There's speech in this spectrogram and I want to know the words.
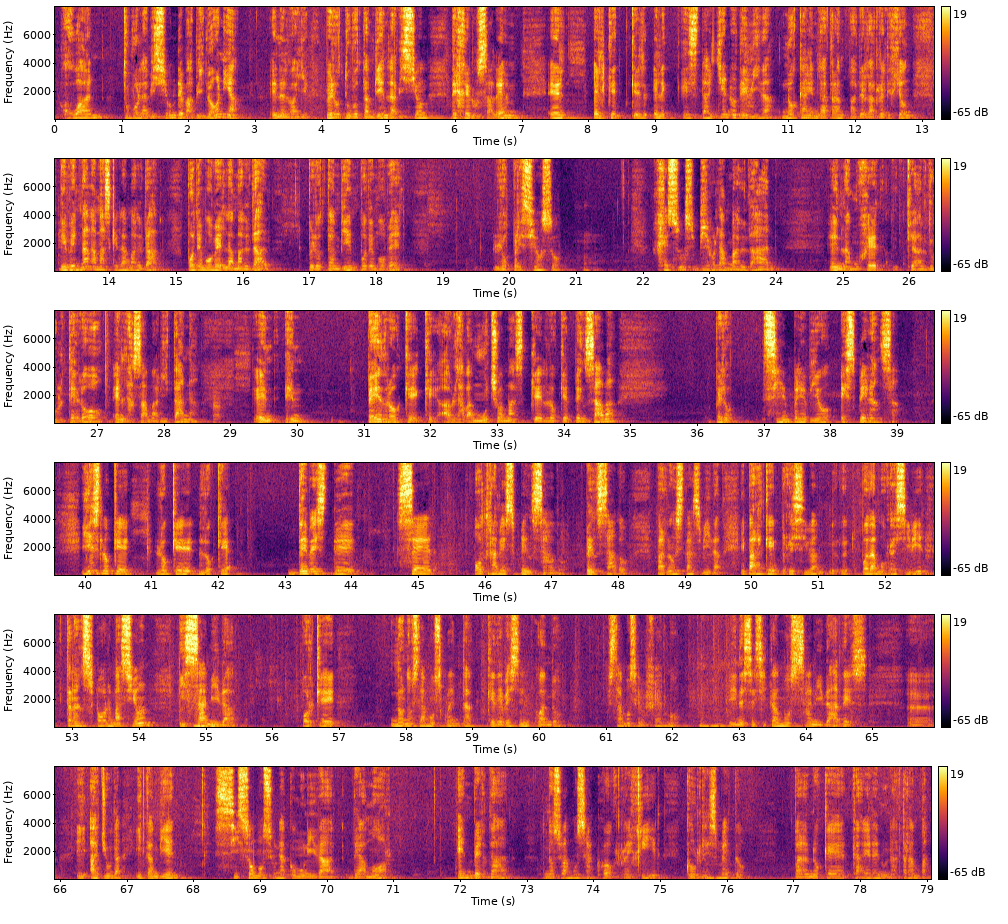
Juan tuvo la visión de Babilonia en el valle, pero tuvo también la visión de Jerusalén. El, el que, que el- está lleno de vida no cae en la trampa de la religión, de ver nada más que la maldad. Podemos ver la maldad, pero también podemos ver lo precioso. Jesús vio la maldad en la mujer que adulteró, en la samaritana, en, en Pedro que, que hablaba mucho más que lo que pensaba, pero siempre vio esperanza. Y es lo que, lo que, lo que debes de ser otra vez pensado, pensado para nuestras vidas y para que podamos recibir transformación y sanidad. Porque no nos damos cuenta que de vez en cuando estamos enfermos y necesitamos sanidades eh, y ayuda. Y también, si somos una comunidad de amor, en verdad nos vamos a corregir con respeto para no caer, caer en una trampa.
